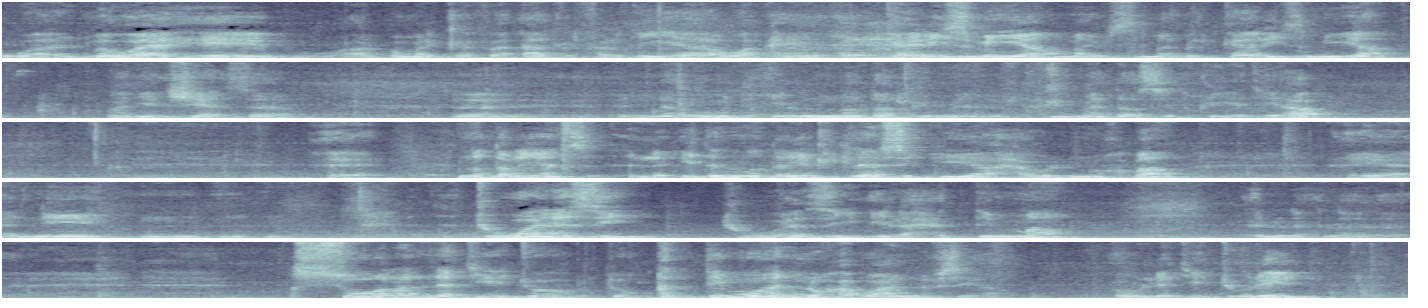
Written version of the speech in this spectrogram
والمواهب وربما الكفاءات الفردية والكاريزمية ما يسمى بالكاريزمية. وهذه أشياء نعود إلى النظر في مدى صدقيتها. نظريات إذا النظريات الكلاسيكية حول النخبة يعني توازي توازي إلى حد ما الصورة التي تقدمها النخب عن نفسها أو التي تريد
